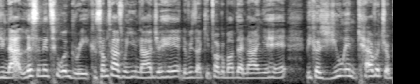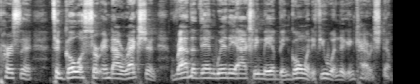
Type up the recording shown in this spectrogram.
You're not listening to agree. Because sometimes when you nod your head, the reason I keep talking about that nodding your head, because you encourage a person to go a certain direction rather than where they actually may have been going if you wouldn't have encouraged them.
